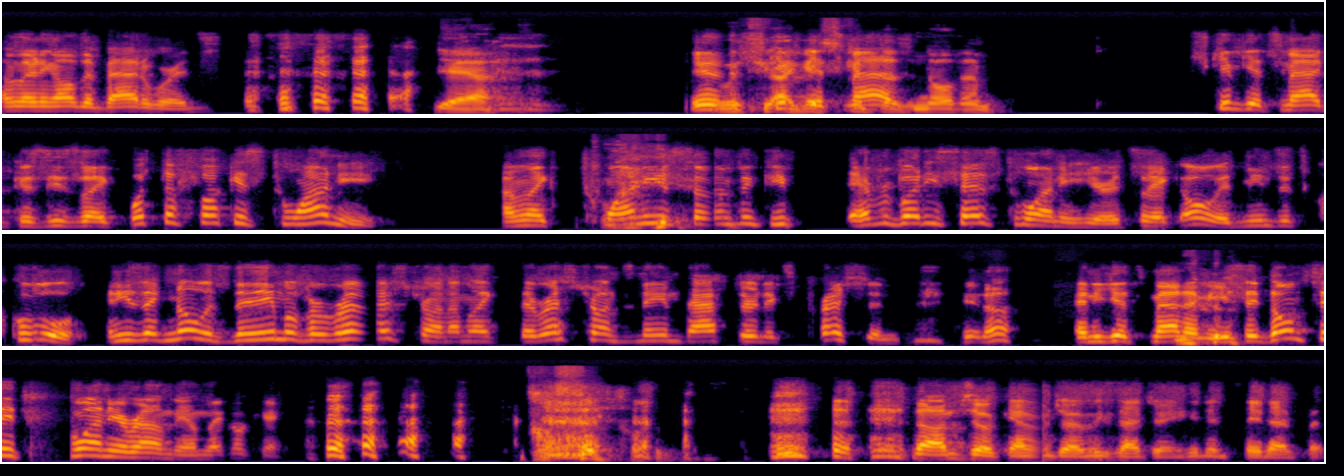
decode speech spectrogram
I'm learning all the bad words. Yeah, Yeah, which Skip I guess Skip mad. doesn't know them. Skip gets mad because he's like, "What the fuck is twenty?" I'm like, "Twenty is something people everybody says twenty here. It's like, oh, it means it's cool." And he's like, "No, it's the name of a restaurant." I'm like, "The restaurant's named after an expression, you know." And he gets mad at me. He said, "Don't say twenty around me." I'm like, "Okay." no, I'm joking. I'm joking. I'm exaggerating. He didn't say that, but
